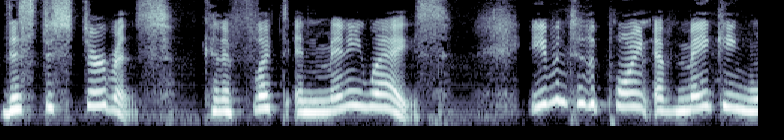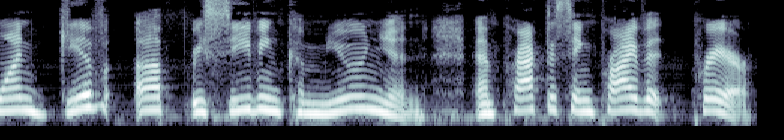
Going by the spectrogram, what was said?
This disturbance can afflict in many ways even to the point of making one give up receiving communion and practicing private prayer.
